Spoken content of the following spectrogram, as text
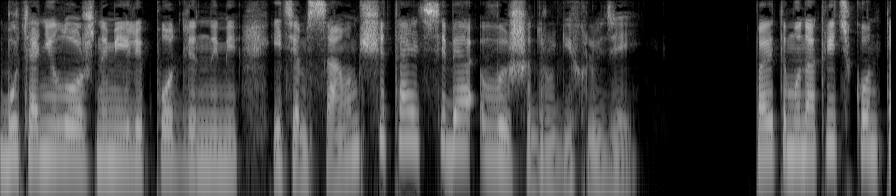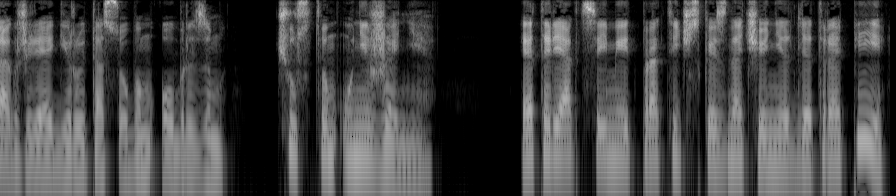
будь они ложными или подлинными, и тем самым считает себя выше других людей. Поэтому на критику он также реагирует особым образом, чувством унижения. Эта реакция имеет практическое значение для терапии,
